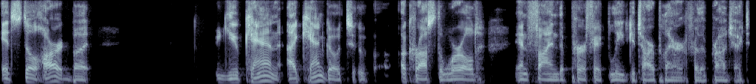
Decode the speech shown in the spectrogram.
it's still hard, but you can I can go to across the world and find the perfect lead guitar player for the project.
